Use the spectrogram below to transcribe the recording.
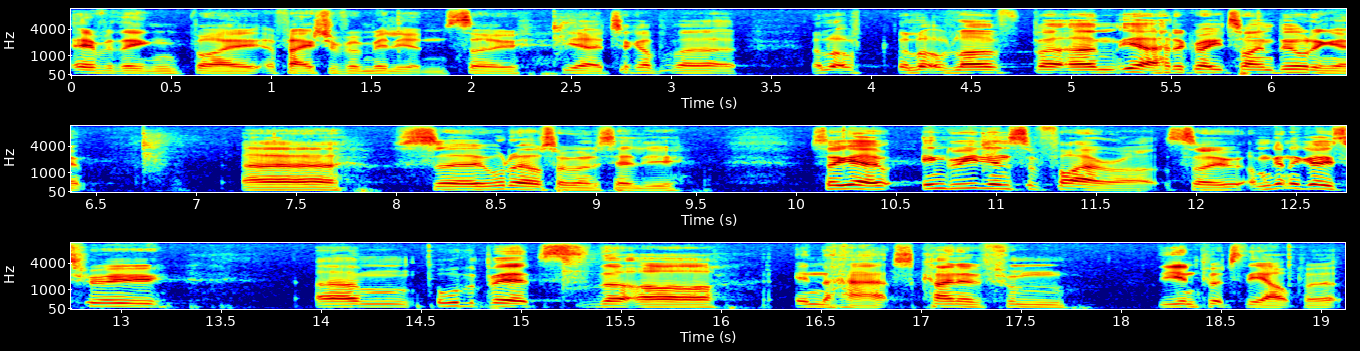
everything by a factor of a million. So yeah, it took up uh, a lot of a lot of love, but um, yeah, I had a great time building it. Uh, so what else I want to tell you? So yeah, ingredients of fire art. So I'm going to go through um, all the bits that are in the hat, kind of from the input to the output.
